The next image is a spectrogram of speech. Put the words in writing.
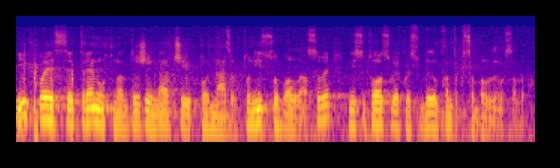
i koje se trenutno drže znači, pod nadzorom. To nisu obolile osobe, nisu to osobe koje su bile u kontaktu sa obolilim osobama.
